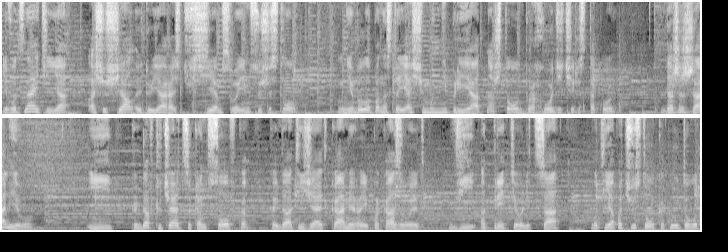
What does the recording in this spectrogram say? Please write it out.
И вот знаете, я ощущал эту ярость всем своим существом. Мне было по-настоящему неприятно, что он проходит через такое. Даже жаль его. И когда включается концовка, когда отъезжает камера и показывает Ви от третьего лица, вот я почувствовал какую-то вот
